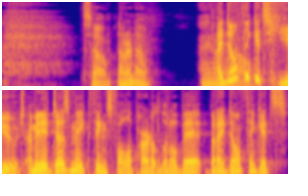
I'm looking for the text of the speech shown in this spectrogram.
So, I don't know. I I don't know. think it's huge. I mean, it does make things fall apart a little bit, but I don't think it's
